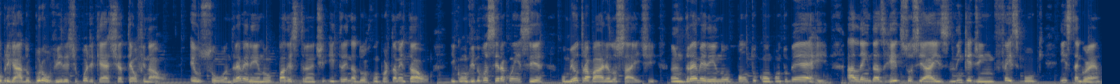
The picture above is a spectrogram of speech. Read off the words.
Obrigado por ouvir este podcast até o final. Eu sou André Merino, palestrante e treinador comportamental, e convido você a conhecer o meu trabalho no site andremerino.com.br, além das redes sociais LinkedIn, Facebook, Instagram.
